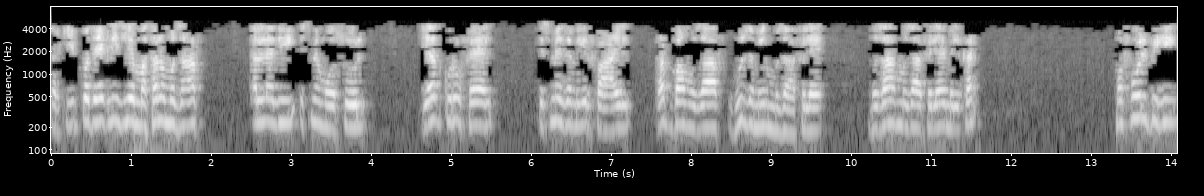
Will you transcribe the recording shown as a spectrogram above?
ترکیب کو دیکھ لیجیے مسل مضاف الذی اس میں موصول ید کرو فیل اس میں ضمیر فائل ربا مضاف ہو ضمیر مضافل، مضاف مضافل مل کر مفول بھی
